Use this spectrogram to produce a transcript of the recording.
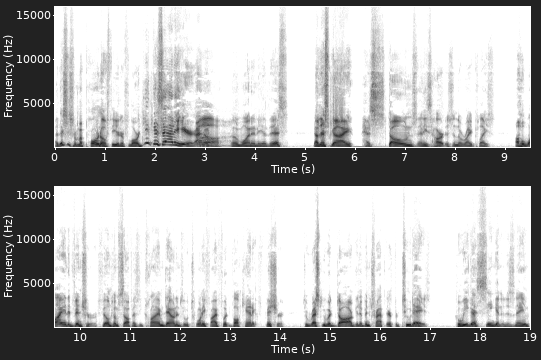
Uh, this is from a porno theater floor. Get this out of here. I don't, Oh. don't want any of this. Now, this guy has stones and his heart is in the right place. A Hawaiian adventurer filmed himself as he climbed down into a 25 foot volcanic fissure to rescue a dog that had been trapped there for two days. Kuiga Segan is his name.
